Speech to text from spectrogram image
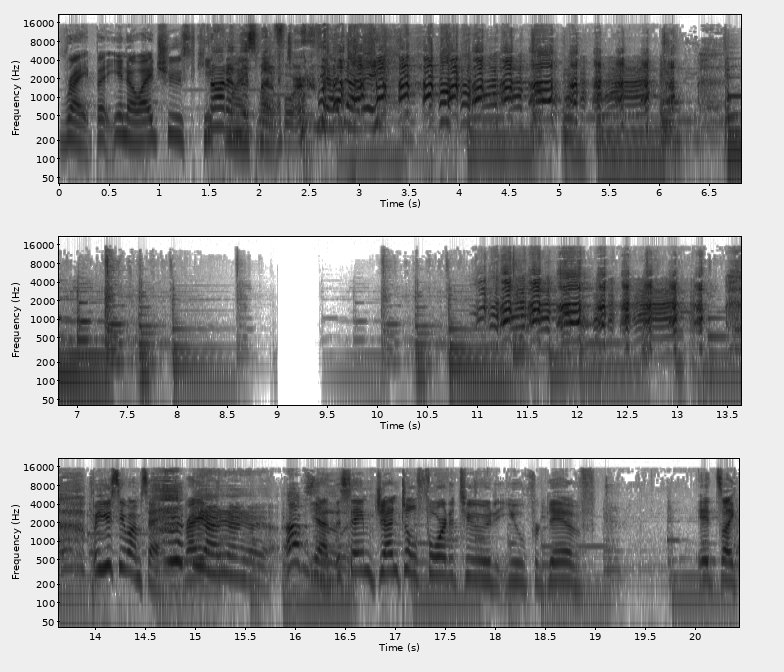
Right, but you know, I choose to keep Not in this plant. metaphor. But you see what I'm saying, right? yeah, yeah, yeah, yeah. Absolutely. Yeah, the same gentle fortitude you forgive. It's like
